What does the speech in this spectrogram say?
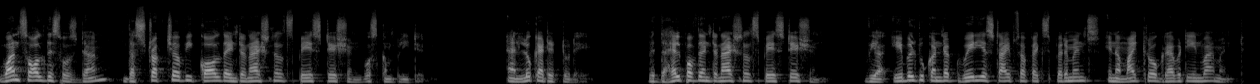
Once all this was done, the structure we call the International Space Station was completed. And look at it today. With the help of the International Space Station, we are able to conduct various types of experiments in a microgravity environment,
